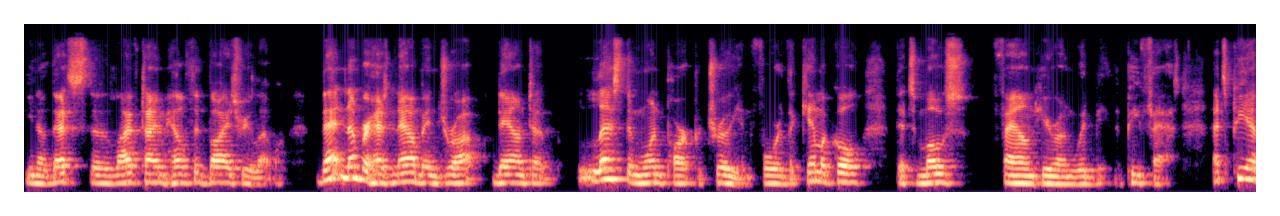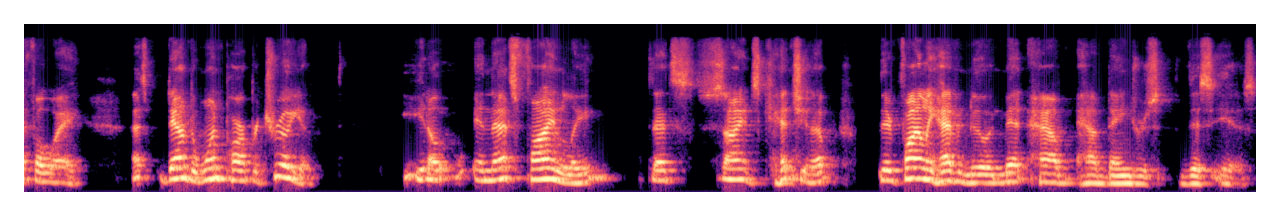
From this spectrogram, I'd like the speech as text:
you know, that's the lifetime health advisory level. That number has now been dropped down to less than one part per trillion for the chemical that's most found here on Whidbey, the PFAS. That's PFOA. That's down to one part per trillion you know, and that's finally That's science catching up. They're finally having to admit how, how dangerous this is.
